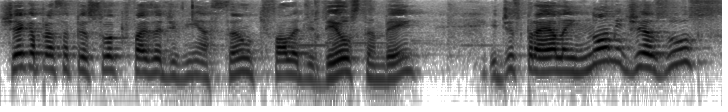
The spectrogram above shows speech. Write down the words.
Chega para essa pessoa que faz adivinhação, que fala de Deus também, e diz para ela, em nome de Jesus,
